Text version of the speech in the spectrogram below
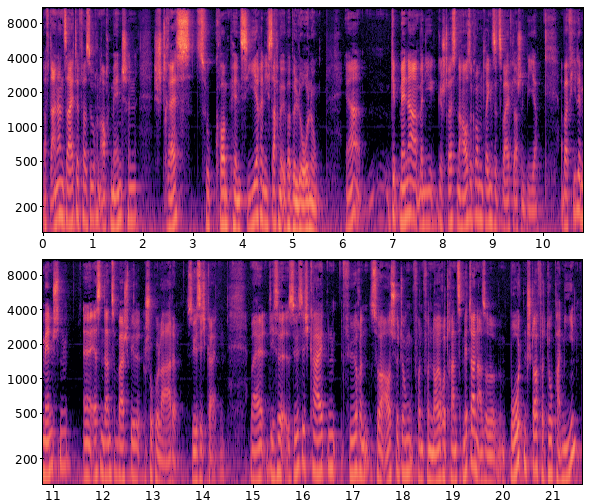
Auf der anderen Seite versuchen auch Menschen Stress zu kompensieren, ich sage mal über Belohnung. Ja? gibt Männer, wenn die gestresst nach Hause kommen, trinken sie zwei Flaschen Bier. Aber viele Menschen äh, essen dann zum Beispiel Schokolade, Süßigkeiten weil diese Süßigkeiten führen zur Ausschüttung von, von Neurotransmittern, also Botenstoffe, Dopamin,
